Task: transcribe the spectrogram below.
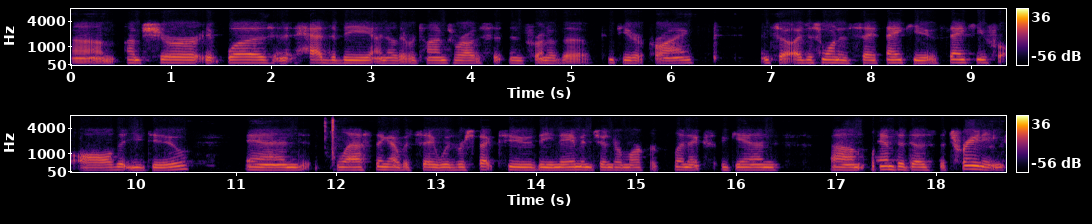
um, I'm sure it was, and it had to be. I know there were times where I was sitting in front of the computer crying. And so I just wanted to say thank you. Thank you for all that you do. And last thing I would say with respect to the name and gender marker clinics, again, um, Lambda does the trainings,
